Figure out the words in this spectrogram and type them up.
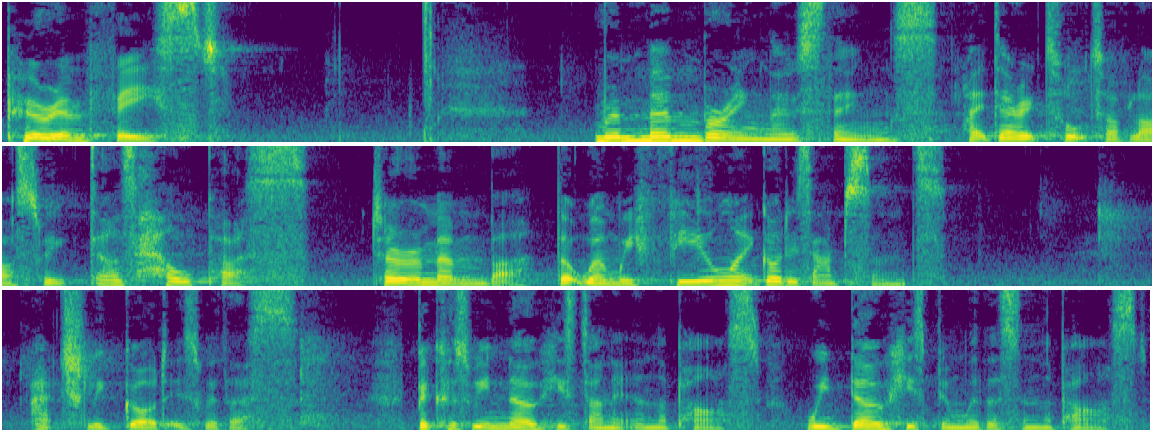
Purim feast. Remembering those things, like Derek talked of last week, does help us to remember that when we feel like God is absent, actually God is with us because we know He's done it in the past. We know He's been with us in the past.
